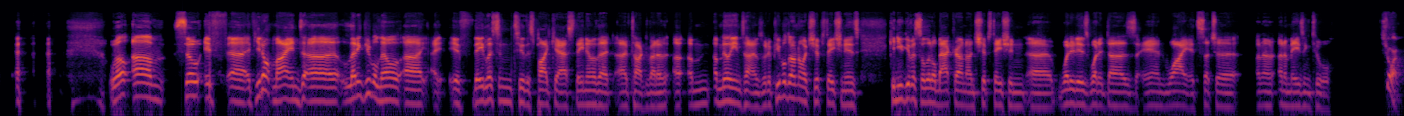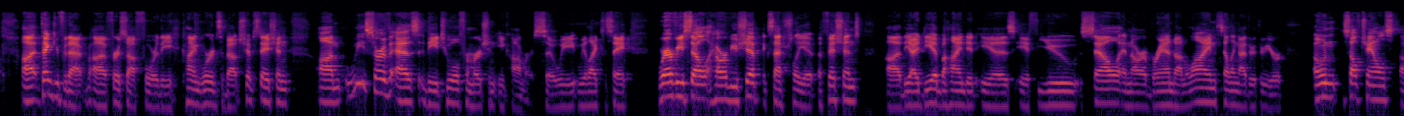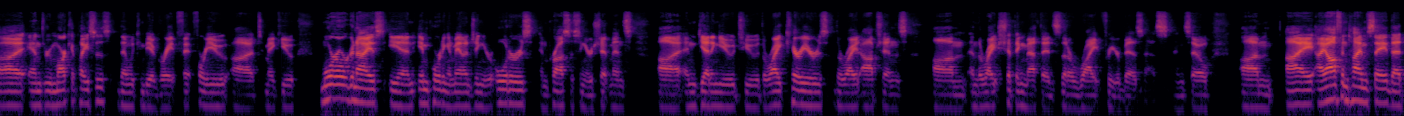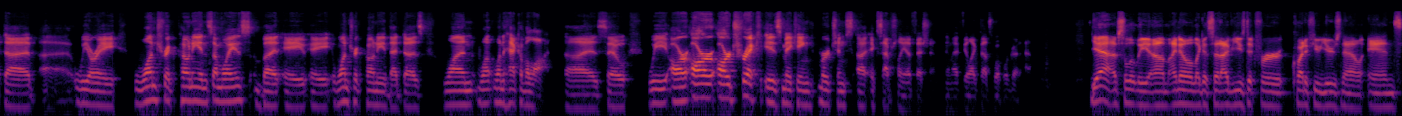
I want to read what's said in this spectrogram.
Well, um, so if uh, if you don't mind uh, letting people know uh, if they listen to this podcast, they know that I've talked about it a, a, a, million times. But if people don't know what ShipStation is, can you give us a little background on ShipStation, uh, what it is, what it does, and why it's such a an, an amazing tool? Sure. Uh, thank you for that. Uh, first off, for the kind words about ShipStation. Um, we serve as the tool for merchant e-commerce. So we we like to say wherever you sell, however you ship, exceptionally efficient. Uh, the idea behind it is if you sell and are a brand online, selling either through your own self channels uh, and through marketplaces, then we can be a great fit for you uh, to make you more organized in importing and managing your orders and processing your shipments uh, and getting you to the right carriers, the right options, um, and the right shipping methods that are right for your business. And so um, I, I oftentimes say that uh, uh, we are a one trick pony in some ways, but a, a one trick pony that does one, one, one heck of a lot. Uh, so we our, our, our trick is making merchants uh, exceptionally efficient. And I feel like that's what we're good at. Yeah, absolutely. Um, I know, like I said, I've used it for quite a few years now. And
